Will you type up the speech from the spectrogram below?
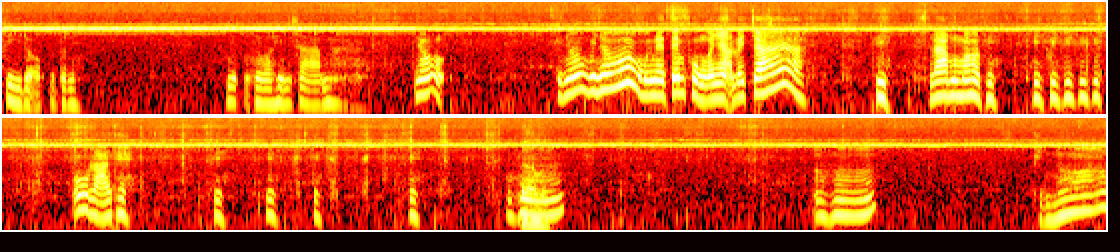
สี่ดอกตัวนี้นึกว่าเห็นสามพี่น้องพี่น้องพี่น้องเบางในเต็มผงอันเนี้ยเลยจ้า พี่ลามลงมาหมดพี่พี่พี่พี่พี่พี่โอ้หลายแท้พี่พี่พี่พี่อือหืออือหือพี่น้อง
